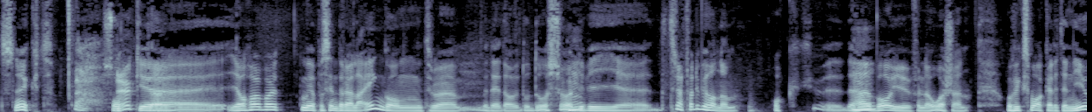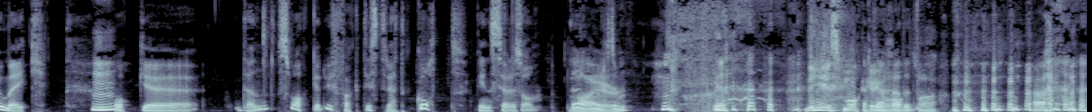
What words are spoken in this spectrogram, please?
Snyggt. Snyggt Och eh, jag har varit med på Cinderella en gång tror jag med dig David och då körde Mm. vi, eh, då träffade vi honom och eh, det här Mm. var ju för några år sedan och fick smaka lite New Make Mm. och eh, den smakade ju faktiskt rätt gott minns jag det som. Det var liksom- Det smakar ju apa.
